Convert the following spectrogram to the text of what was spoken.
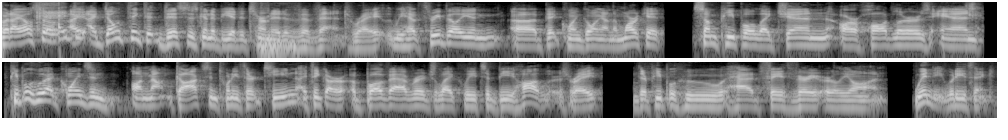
But I also I I, do- I, don't think that this is going to be a determinative event, right? We have three billion uh, Bitcoin going on the market. Some people like Jen are hodlers, and people who had coins in on Mount Gox in 2013, I think, are above average likely to be hodlers, right? They're people who had faith very early on. Wendy, what do you think?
